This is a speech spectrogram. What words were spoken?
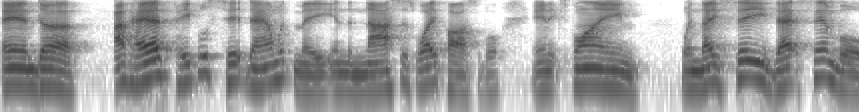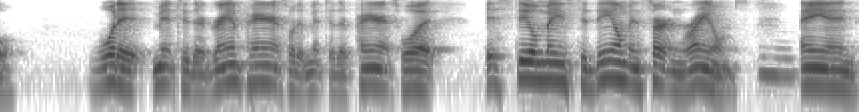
And uh, I've had people sit down with me in the nicest way possible and explain when they see that symbol, what it meant to their grandparents, what it meant to their parents, what it still means to them in certain realms. Mhm. And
